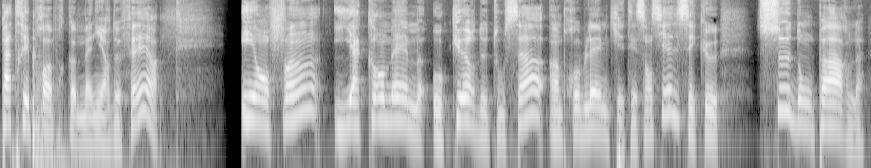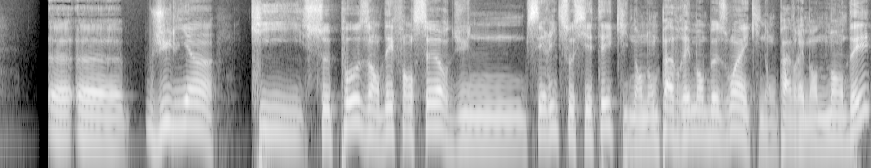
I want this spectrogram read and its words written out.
pas très propre comme manière de faire. Et enfin, il y a quand même au cœur de tout ça un problème qui est essentiel, c'est que ce dont parle Julien, qui se pose en défenseur d'une série de sociétés qui n'en ont pas vraiment besoin et qui n'ont pas vraiment demandé,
